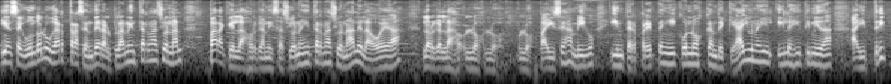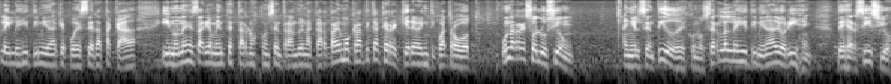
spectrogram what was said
Y en segundo lugar, trascender al plano internacional para que las organizaciones internacionales, la OEA, los países amigos, interpreten y conozcan de que hay una ilegitimidad, hay triple ilegitimidad que puede ser atacada y no necesariamente estarnos concentrando en la Carta Democrática que requiere 24 votos una resolución en el sentido de desconocer la legitimidad de origen, de ejercicio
